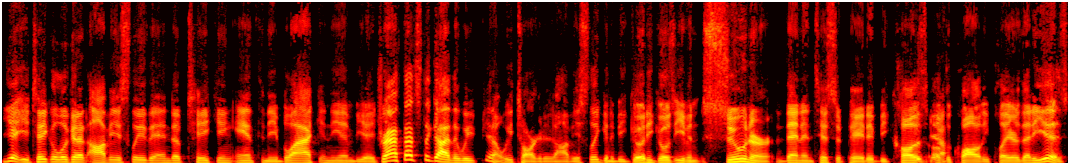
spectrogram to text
Yeah, you take a look at it. Obviously, they end up taking Anthony Black in the NBA draft. That's the guy that we, you know, we targeted. Obviously, going to be good. He goes even sooner than anticipated because yeah. of the quality player that he is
